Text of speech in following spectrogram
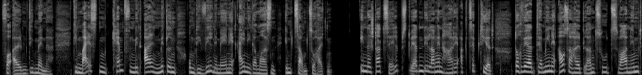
Vor allem die Männer. Die meisten kämpfen mit allen Mitteln, um die wilde Mähne einigermaßen im Zaum zu halten. In der Stadt selbst werden die langen Haare akzeptiert. Doch wer Termine außerhalb Landshuts wahrnimmt,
